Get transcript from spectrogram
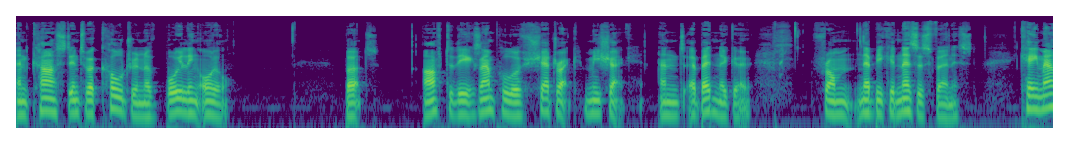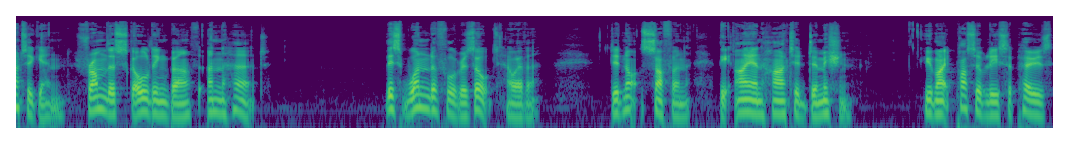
and cast into a cauldron of boiling oil, but, after the example of Shadrach, Meshach, and Abednego from Nebuchadnezzar's furnace, came out again from the scalding bath unhurt. This wonderful result, however, did not soften the iron hearted Domitian, who might possibly suppose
